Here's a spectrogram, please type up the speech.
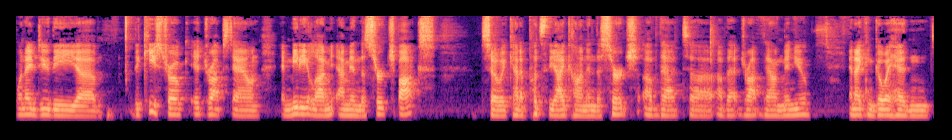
when i do the uh, the keystroke it drops down. Immediately I'm, I'm in the search box. So it kind of puts the icon in the search of that uh, of that drop down menu, and I can go ahead and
